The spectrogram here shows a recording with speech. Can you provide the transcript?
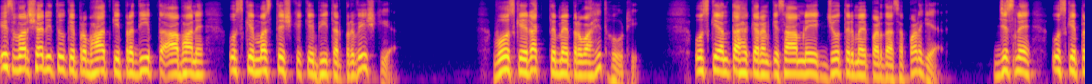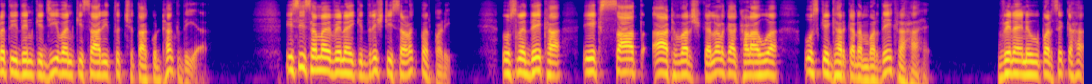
इस वर्षा ऋतु के प्रभात की प्रदीप्त आभा ने उसके मस्तिष्क के भीतर प्रवेश किया। वो उसके रक्त में प्रवाहित हो उठी। उसके अंतकरण के सामने एक ज्योतिर्मय पर्दा सा पड़ गया। जिसने उसके प्रतिदिन के जीवन की सारी तुच्छता को ढंक दिया। इसी समय विनय की दृष्टि सड़क पर पड़ी। उसने देखा, एक सात आठ वर्ष का लड़का खड़ा हुआ उसके घर का नंबर देख रहा है। विनय ने ऊपर से कहा,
